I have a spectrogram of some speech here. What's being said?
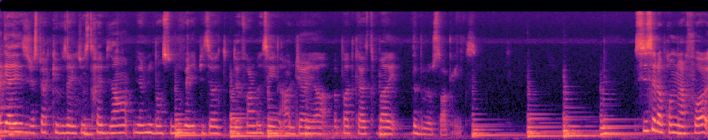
Hi guys, j'espère que vous allez tous très bien. Bienvenue dans ce nouvel épisode de Pharmacy in Algeria, a podcast by The Blue Stockings. Si c'est la première fois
